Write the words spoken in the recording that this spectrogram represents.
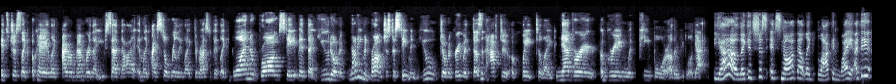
It's just like, okay, like I remember that you said that and like I still really like the rest of it. Like one wrong statement that you don't not even wrong, just a statement you don't agree with doesn't have to equate to like never agreeing with people or other people again. Yeah, like it's just it's not that like black and white. I think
